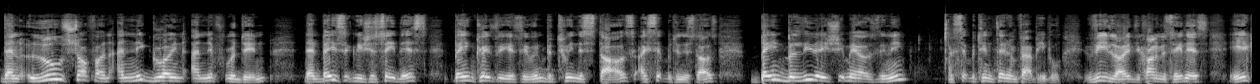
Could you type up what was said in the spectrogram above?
then lul shofan and nigroin and nifrodin. Then basically you should say this: Bein between the stars. I sit between the stars. Bein belidei shimei sit between thin and fat people. Vilo, if you can't even say this, if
